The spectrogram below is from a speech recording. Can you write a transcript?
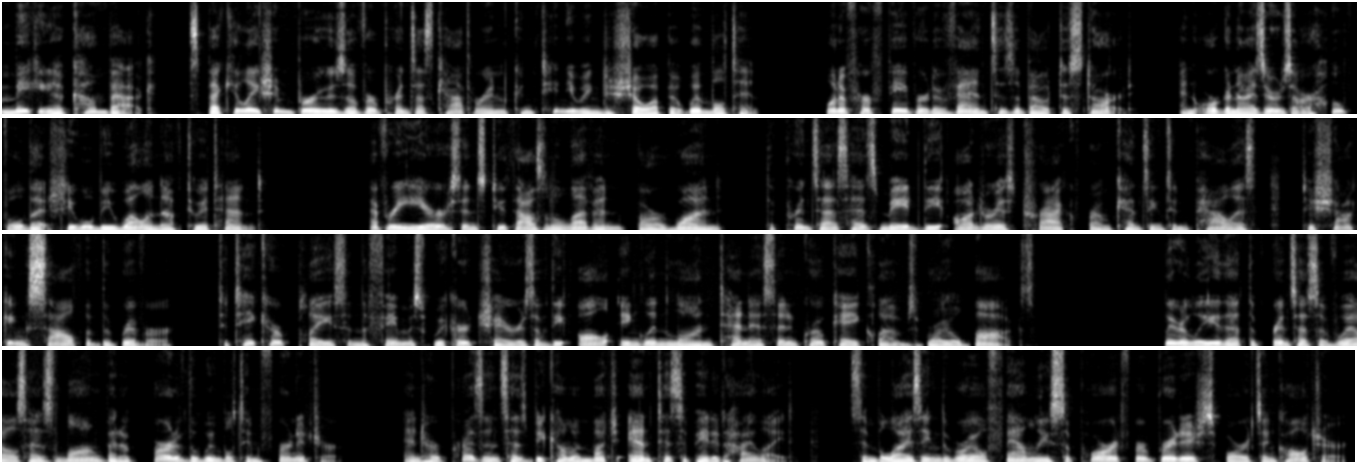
Making a comeback, speculation brews over Princess Catherine continuing to show up at Wimbledon. One of her favorite events is about to start, and organizers are hopeful that she will be well enough to attend. Every year since 2011, bar one, the princess has made the arduous trek from Kensington Palace to shocking south of the river to take her place in the famous wicker chairs of the All England Lawn Tennis and Croquet Club's Royal Box. Clearly, that the Princess of Wales has long been a part of the Wimbledon furniture, and her presence has become a much anticipated highlight, symbolizing the royal family's support for British sports and culture.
